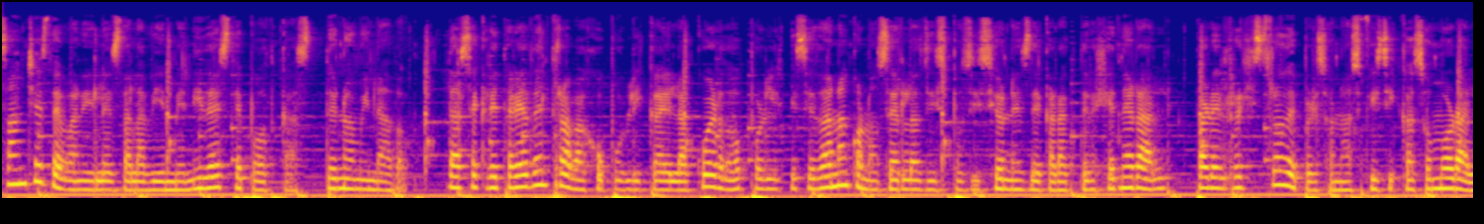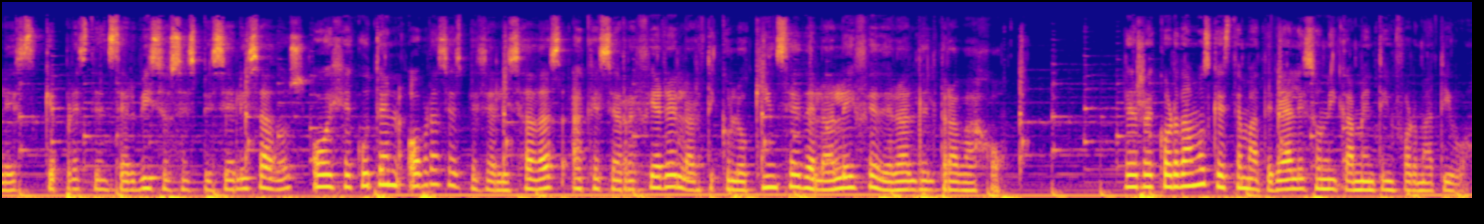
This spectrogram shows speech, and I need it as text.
Sánchez de Bani les da la bienvenida a este podcast denominado La Secretaría del Trabajo publica el acuerdo por el que se dan a conocer las disposiciones de carácter general para el registro de personas físicas o morales que presten servicios especializados o ejecuten obras especializadas a que se refiere el artículo 15 de la Ley Federal del Trabajo. Les recordamos que este material es únicamente informativo,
